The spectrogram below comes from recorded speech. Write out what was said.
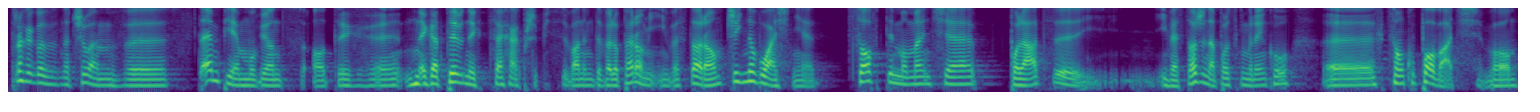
Trochę go zaznaczyłem w wstępie, mówiąc o tych e, negatywnych cechach przypisywanym deweloperom i inwestorom, czyli no właśnie, co w tym momencie Polacy inwestorzy na polskim rynku chcą kupować, bo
